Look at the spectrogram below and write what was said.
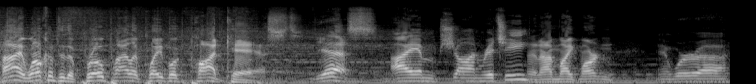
Hi, welcome to the Pro Pilot Playbook podcast. Yes, I am Sean Ritchie, And I'm Mike Martin. and we're uh,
